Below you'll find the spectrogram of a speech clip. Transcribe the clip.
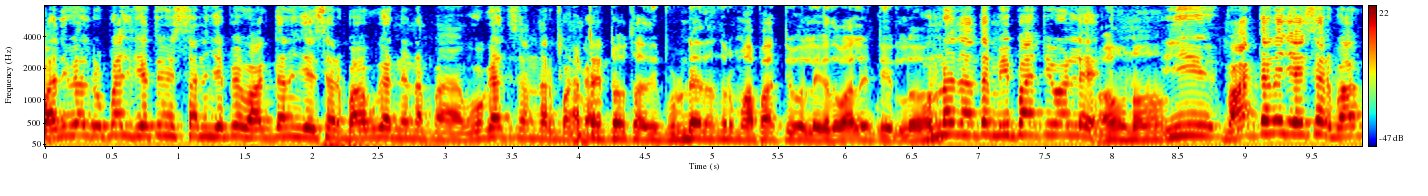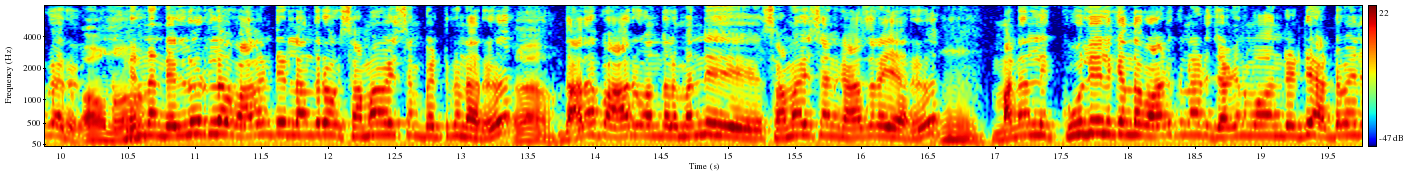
పదివేల రూపాయలు జీతం ఇస్తానని చెప్పి వాగ్దానం చేశారు బాబు గారు నిన్న ఉగాది సందర్భంగా. అవుతుంది? ఇప్పుడు ఉండేది అందరూ మా పార్టీ వాళ్ళే కదా వాలంటీర్లు. ఉన్నదంతా మీ పార్టీ వాళ్ళే. అవును. ఈ వాగ్దానం చేశారు బాబు గారు. అవును. నిన్న నెల్లూరులో వాలంటీర్లు అందరూ ఒక సమావేశం పెట్టుకున్నారు. దాదాపు ఆరు వందల మంది సమావేశానికి హాజరయ్యారు. మనల్ని కూలీల కింద వాడుకున్నాడు జగన్మోహన్ రెడ్డి. అడ్డమైన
